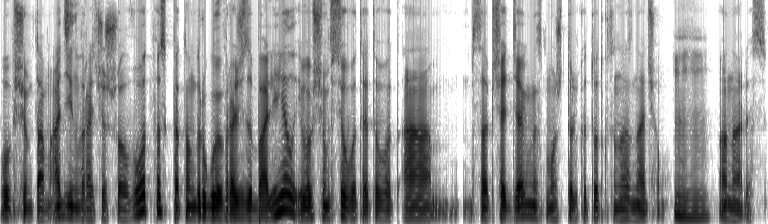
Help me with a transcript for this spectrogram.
В общем, там один врач ушел в отпуск, потом другой врач заболел, и, в общем, все вот это вот. А сообщать диагноз может только тот, кто назначил Мгм. анализ.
